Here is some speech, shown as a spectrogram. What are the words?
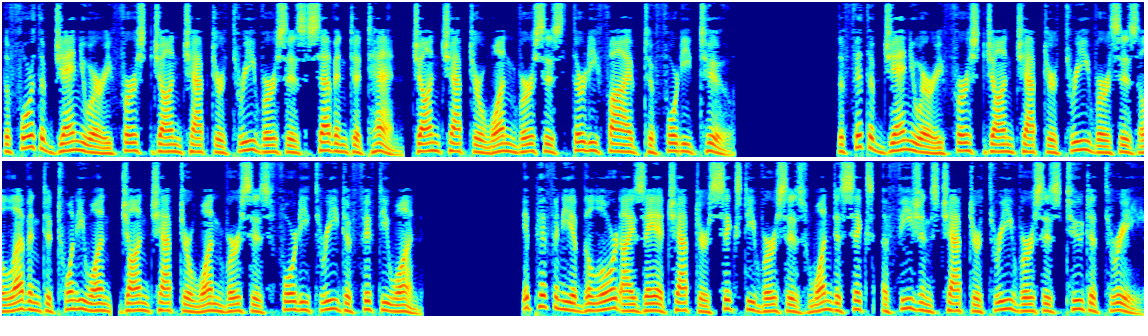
The 4th of January 1 John chapter 3 verses 7 to 10 John chapter 1 verses 35 to 42 The 5th of January 1 John chapter 3 verses 11 to 21 John chapter 1 verses 43 to 51 Epiphany of the Lord Isaiah chapter 60 verses 1 to 6 Ephesians chapter 3 verses 2 to 3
